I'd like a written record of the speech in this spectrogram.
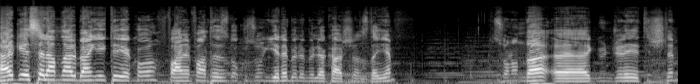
Herkese selamlar ben Geekte Gecko. Final Fantasy 9'un yeni bölümüyle karşınızdayım. Sonunda e, güncele yetiştim.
